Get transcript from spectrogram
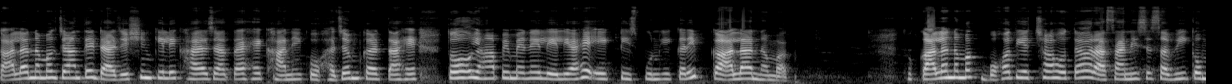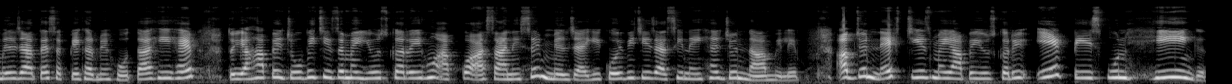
काला नमक जानते हैं डाइजेशन के लिए खाया जाता है, खाने को हजम करता है। तो यहाँ पे मैंने ले लिया है एक टीस्पून के करीब काला नमक। तो काला नमक बहुत ही अच्छा होता है और आसानी से सभी को मिल जाता है, सबके घर में होता ही है। तो यहाँ पे जो भी चीज़ें मैं यूज़ कर रही हूँ, आपको आसानी से मिल जाएगी। कोई भी चीज़ ऐसी नहीं है जो ना मिले। अब जो नेक्स्ट चीज़ मैं यहाँ पे यूज़ कर रही हूँ, एक टीस्पून हींग।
